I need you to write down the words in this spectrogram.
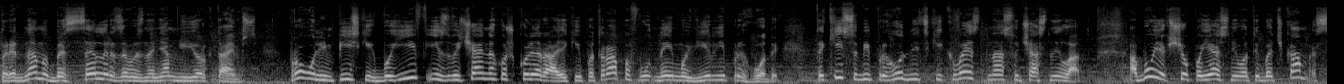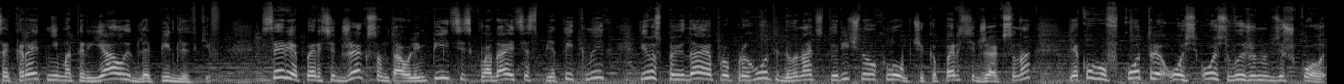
Перед нами бестселер за визнанням Нью-Йорк Таймс про олімпійських богів і звичайного школяра, який потрапив у неймовірні пригоди. Такий собі пригодницький квест на сучасний лад. Або, якщо пояснювати батькам, секретні матеріали для підлітків. Серія Персі Джексон та Олімпійці складається з п'яти книг і розповідає про пригоди 12-річного хлопчика Персі Джексона, якого вкотре ось-ось виженуть зі школи.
